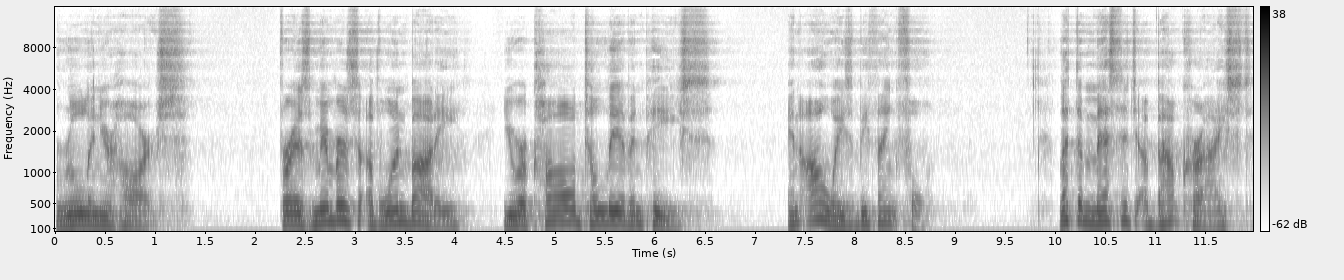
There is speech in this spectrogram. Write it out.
rule in your hearts. For as members of one body, you are called to live in peace and always be thankful. Let the message about Christ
